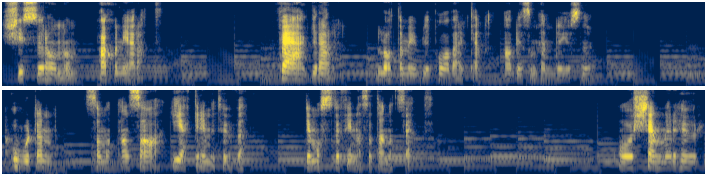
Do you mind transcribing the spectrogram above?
Kysser honom passionerat. Vägrar låta mig bli påverkad av det som händer just nu. Orden som han sa ekar i mitt huvud. Det måste finnas ett annat sätt. Och känner hur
